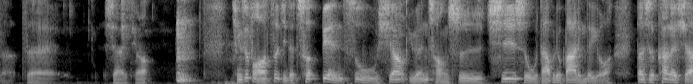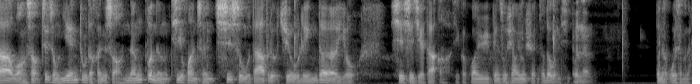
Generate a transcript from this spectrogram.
那再下一条，秦师傅好，自己的车变速箱原厂是七十五 W 八零的油啊，但是看了一下网上这种粘度的很少，能不能替换成七十五 W 九零的油？谢谢解答啊，一个关于变速箱油选择的问题，不能。不能，为什么呢？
